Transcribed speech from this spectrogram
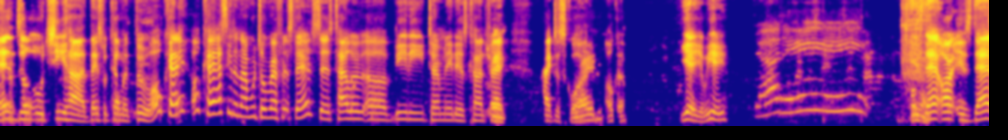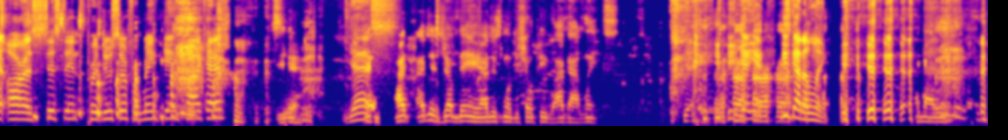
Enzo Uchiha, thanks for coming through. Okay, okay, I see the Naruto reference there. It says Tyler uh Beatty terminated his contract. Practice squad. Right. Okay. Yeah, yeah, we hear you. Daddy. Is that our is that our assistant producer for Ring King podcast? Yeah. Yes. I, I just jumped in here. I just want to show people I got links. Yeah, yeah, yeah. He's got a link. I got a link. I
